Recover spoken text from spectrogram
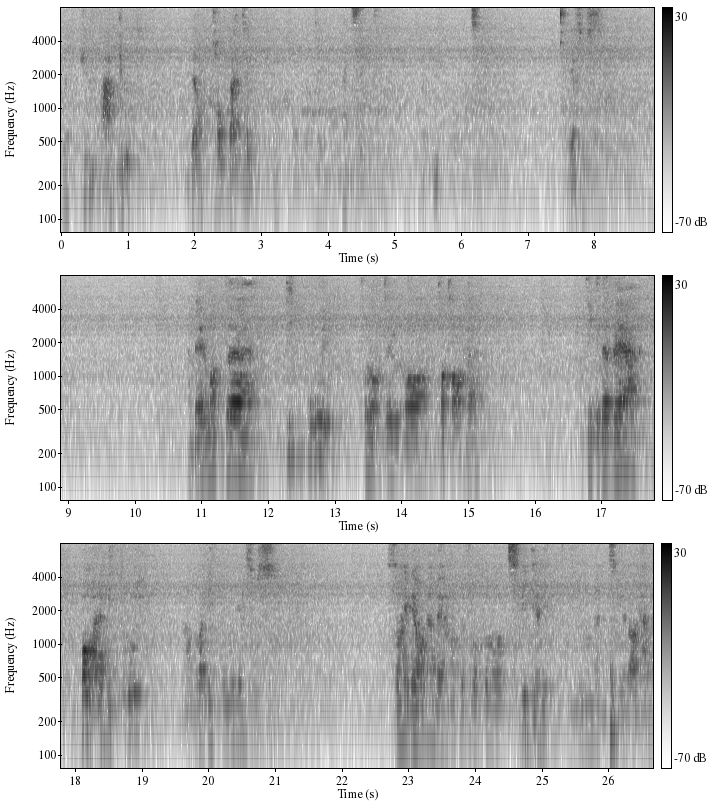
i at Gud er Gud. Det han har kalt deg til, han har kalt deg til en hensikt som er utover deg selv. Jesus, jeg ber om at uh, ditt ord får lov til å ta tak her. At ikke det ble bare mitt ord, at det var ditt ord, Jesus. Så Hellige Ånd, jeg ber om at du får lov til å spire litt i noen mennesker i dag her.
